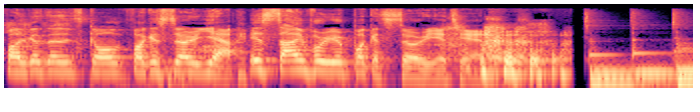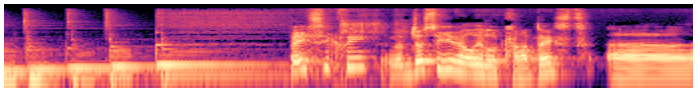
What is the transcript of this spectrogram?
podcast that is called Pocket Story? Yeah, it's time for your pocket story, Etienne. Basically, just to give a little context, uh,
